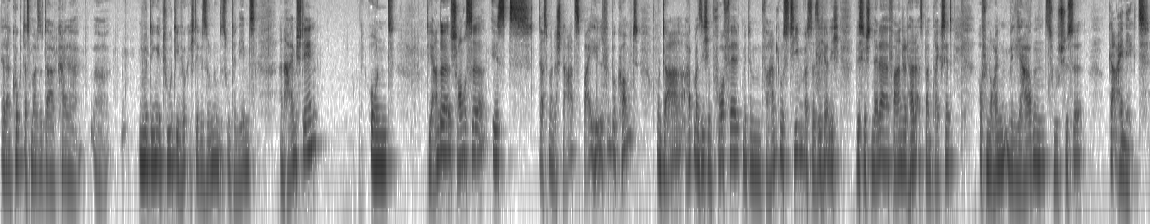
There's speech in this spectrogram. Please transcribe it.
der dann guckt, dass man so da keine äh, nur Dinge tut, die wirklich der Gesundung des Unternehmens anheimstehen. Und die andere Chance ist, dass man eine Staatsbeihilfe bekommt. Und da hat man sich im Vorfeld mit dem Verhandlungsteam, was da sicherlich ein bisschen schneller verhandelt hat als beim Brexit, auf 9 Milliarden Zuschüsse geeinigt.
